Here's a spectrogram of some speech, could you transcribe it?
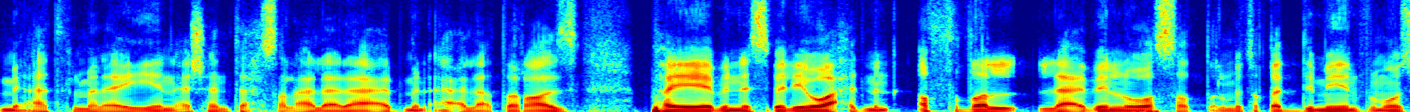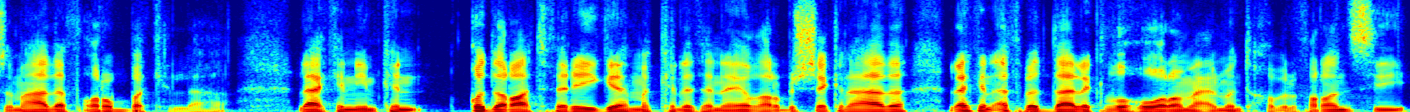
مئات الملايين عشان تحصل على لاعب من أعلى طراز. باي بالنسبة لي واحد من أفضل لاعبين الوسط المتقدمين في الموسم هذا في أوروبا كلها. لكن يمكن قدرات فريقه مكنته أنه يظهر بالشكل هذا لكن أثبت ذلك ظهوره مع المنتخب الفرنسي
